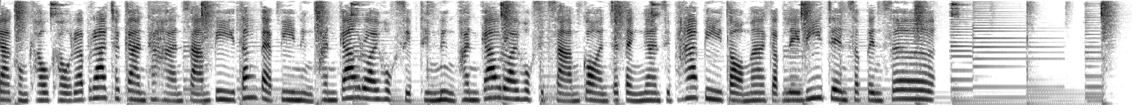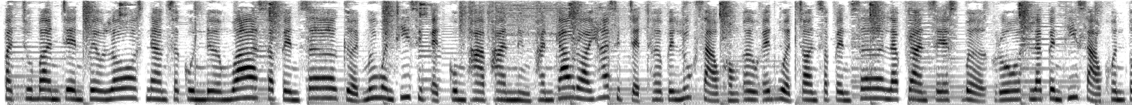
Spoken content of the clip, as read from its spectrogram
ยาของเขาเขารับราชการทหาร 3 ปีตั้งแต่ปี 1960 ถึง 1963 ก่อนจะแต่งงาน 15 ปีต่อมากับเลดี้เจนสเปนเซอร์ปัจจุบันเจนเฟลโลสนามสกุลเดิมว่าสเปนเซอร์เกิดเมื่อวันที่ 11 กุมภาพันธ์ 1957 เธอเป็นลูกสาวของเอิร์ลเอ็ดเวิร์ด จอห์นสเปนเซอร์ และฟรานเซสเบิร์กโรส และเป็นพี่สาวคนโต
